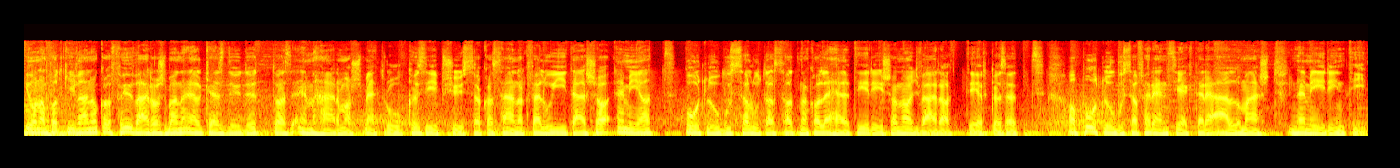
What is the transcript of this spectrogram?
jó napot kívánok! A fővárosban elkezdődött az M3-as metró középső szakaszának felújítása, emiatt pótlóbusszal utazhatnak a Lehel tér és a Nagyvárad tér között. A pótlóbusz a Ferenciek tere állomást nem érinti.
